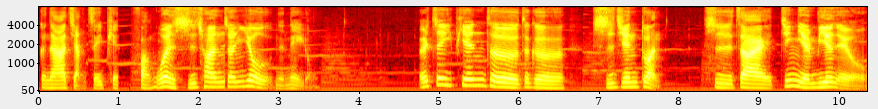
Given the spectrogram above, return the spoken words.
跟大家讲这一篇访问石川真佑的内容。而这一篇的这个时间段是在今年 VNL，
